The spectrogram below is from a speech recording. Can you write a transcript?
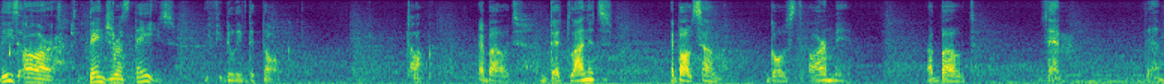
These are dangerous days, if you believe the talk. Talk. About dead planets, about some ghost army, about them. Them.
